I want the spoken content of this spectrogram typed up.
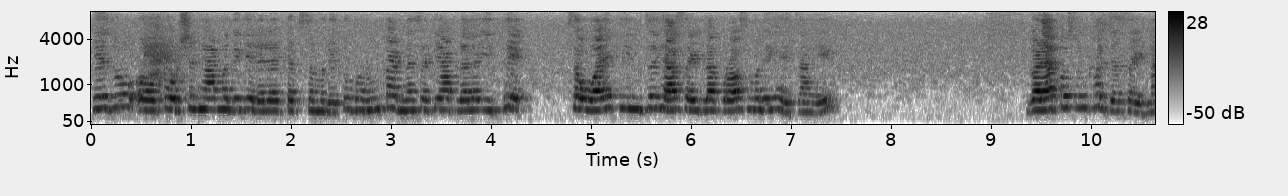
हे जो पोर्शन ह्यामध्ये गेलेला आहे टक्समध्ये तो भरून काढण्यासाठी आपल्याला इथे सव्वा एक इंच ह्या साईडला क्रॉसमध्ये घ्यायचं आहे. गळ्यापासून खालच्या साईडला.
